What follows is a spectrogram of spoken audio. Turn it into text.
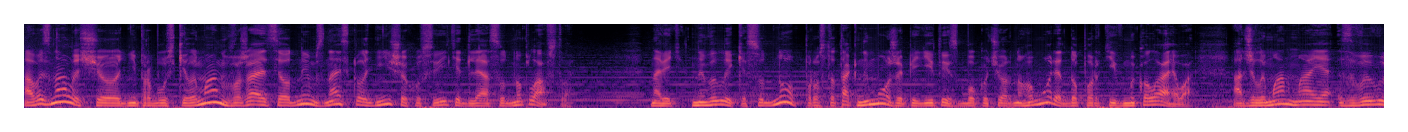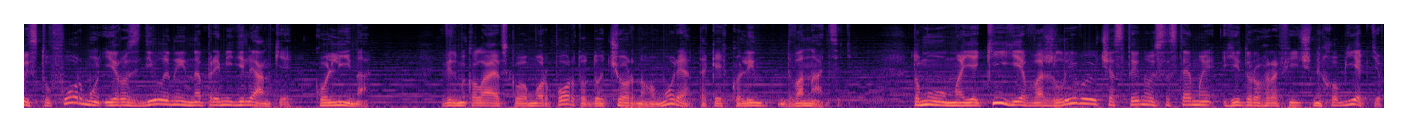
А ви знали, що Дніпробузький лиман вважається одним з найскладніших у світі для судноплавства? Навіть невелике судно просто так не може підійти з боку Чорного моря до портів Миколаєва, адже лиман має звивисту форму і розділений на прямі ділянки коліна. Від Миколаївського морпорту до Чорного моря таких колін 12. Тому маяки є важливою частиною системи гідрографічних об'єктів,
